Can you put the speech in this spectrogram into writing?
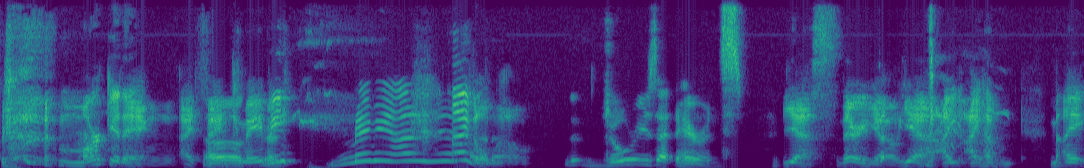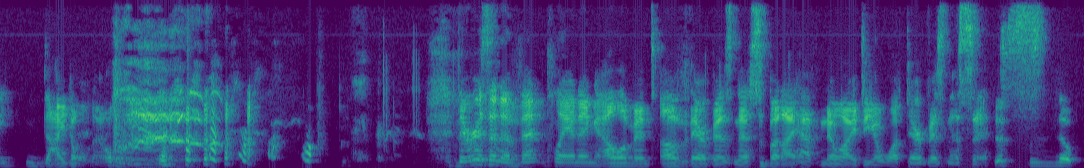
Marketing, I think, Oh, maybe? Maybe I, yeah, I don't know. The Jewelry's at Harrods. Yes, there you go. Yeah, I, I have. I, I don't know. there is an event planning element of their business, but I have no idea what their business is. Nope.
